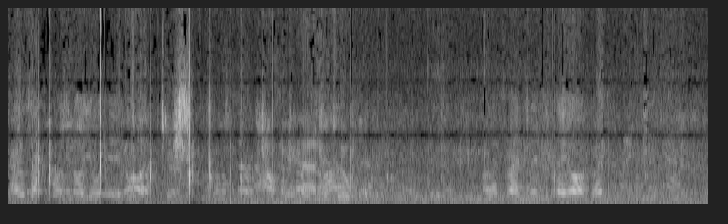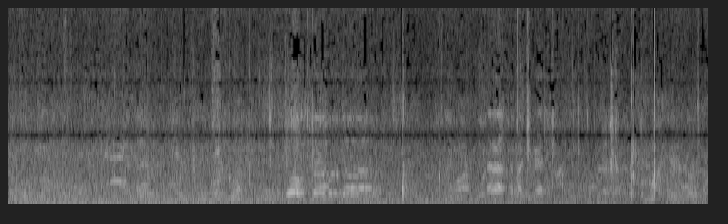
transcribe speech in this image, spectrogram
How was that supposed to know you were here? Had him too right. Today's to stay off, right? That way. Come on. Come on, come on, come on. Come on, here we go.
